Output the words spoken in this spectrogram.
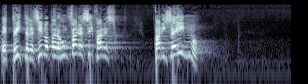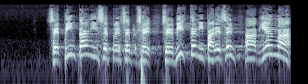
es triste decirlo, pero es un fariseo Fariseísmo. Se pintan y se, se, visten y parecen ah, bien ah,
